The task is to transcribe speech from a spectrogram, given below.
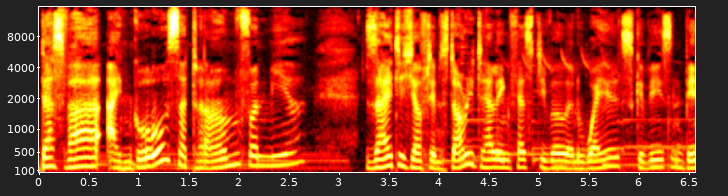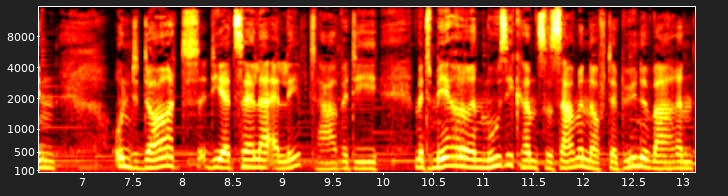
das war ein großer Traum von mir, seit ich auf dem Storytelling Festival in Wales gewesen bin und dort die Erzähler erlebt habe, die mit mehreren Musikern zusammen auf der Bühne waren,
